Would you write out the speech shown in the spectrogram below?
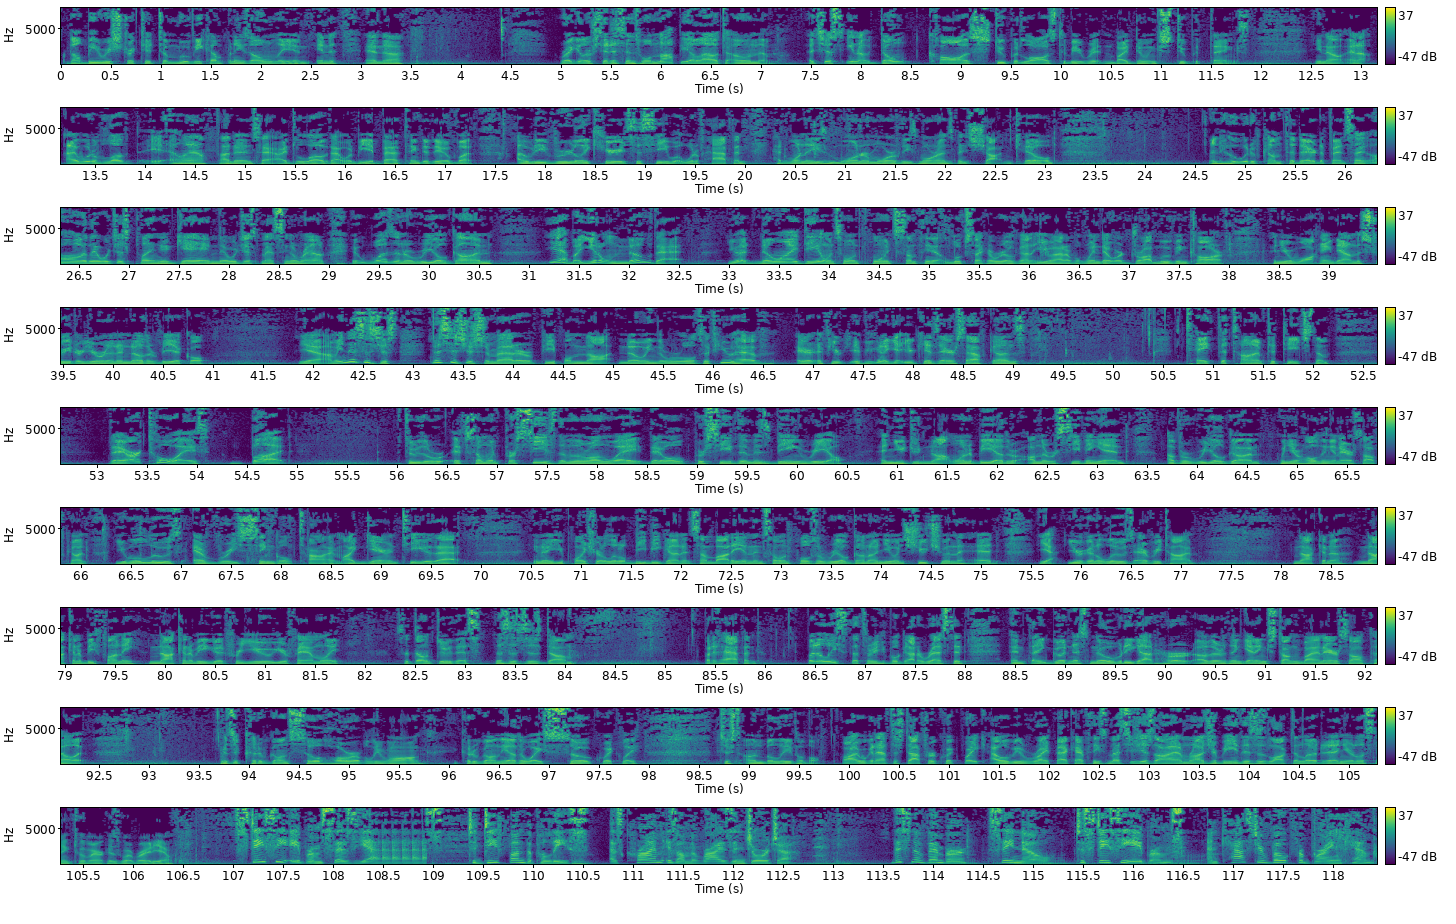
They'll be restricted to movie companies only and, in, and, uh, regular citizens will not be allowed to own them. It's just, you know, don't cause stupid laws to be written by doing stupid things. You know, and I, would have loved, well, I didn't say I'd love, that would be a bad thing to do, but I would be really curious to see what would have happened had one of these, one or more of these morons been shot and killed. And who would have come to their defense saying, oh, they were just playing a game, they were just messing around, it wasn't a real gun. Yeah, but you don't know that. You had no idea when someone points something that looks like a real gun at you out of a window or drop moving car and you're walking down the street or you're in another vehicle. Yeah, I mean this is just this is just a matter of people not knowing the rules. If you have air, if you if you're going to get your kids airsoft guns, take the time to teach them. They are toys, but through the if someone perceives them the wrong way, they will perceive them as being real and you do not want to be other, on the receiving end of a real gun when you're holding an airsoft gun. You will lose every single time. I guarantee you that. You know, you point your little BB gun at somebody and then someone pulls a real gun on you and shoots you in the head. Yeah, you're gonna lose every time. Not gonna, not gonna be funny, not gonna be good for you, your family. So don't do this. This is just dumb. But it happened. But at least the three people got arrested, and thank goodness nobody got hurt other than getting stung by an airsoft pellet. As it could have gone so horribly wrong. It could have gone the other way so quickly. Just unbelievable. All right, we're going to have to stop for a quick break. I will be right back after these messages. I am Roger B. This is Locked and Loaded, and you're listening to America's Web Radio. Stacey Abrams says yes to defund the police as crime is on the rise in Georgia. This November, say no to Stacey Abrams and cast your vote for Brian Kemp.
